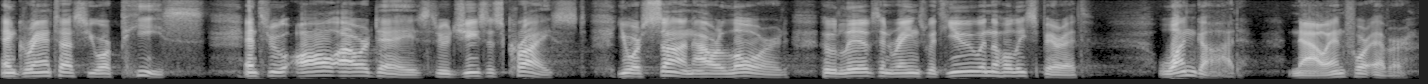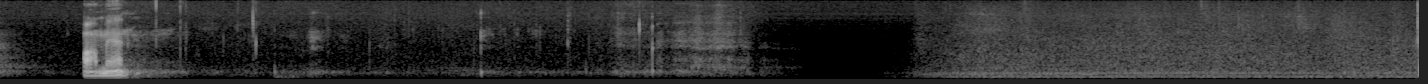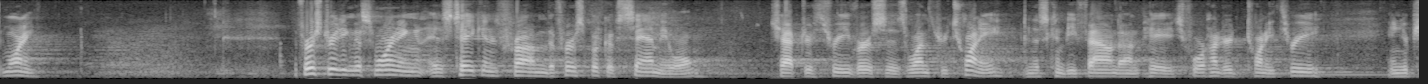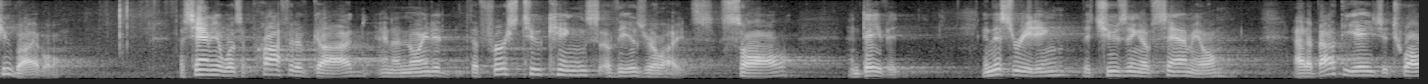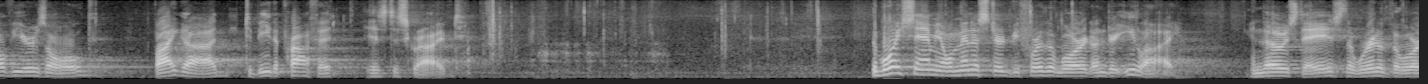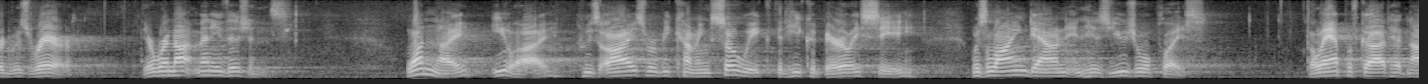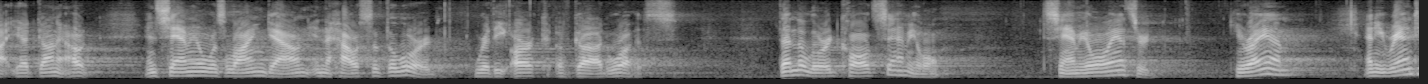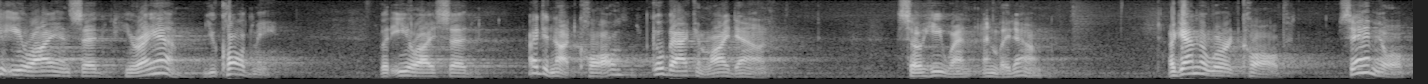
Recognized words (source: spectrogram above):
and grant us your peace. And through all our days, through Jesus Christ, your Son, our Lord, who lives and reigns with you in the Holy Spirit, one God, now and forever. Amen. Good morning. The first reading this morning is taken from the first book of Samuel, chapter 3, verses 1 through 20, and this can be found on page 423 in your Pew Bible. Samuel was a prophet of God and anointed the first two kings of the Israelites, Saul and David. In this reading, the choosing of Samuel at about the age of 12 years old by God to be the prophet is described. The boy Samuel ministered before the Lord under Eli. In those days, the word of the Lord was rare. There were not many visions. One night, Eli, whose eyes were becoming so weak that he could barely see, was lying down in his usual place. The lamp of God had not yet gone out and Samuel was lying down in the house of the Lord, where the ark of God was. Then the Lord called Samuel. Samuel answered, Here I am. And he ran to Eli and said, Here I am. You called me. But Eli said, I did not call. Go back and lie down. So he went and lay down. Again the Lord called, Samuel.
